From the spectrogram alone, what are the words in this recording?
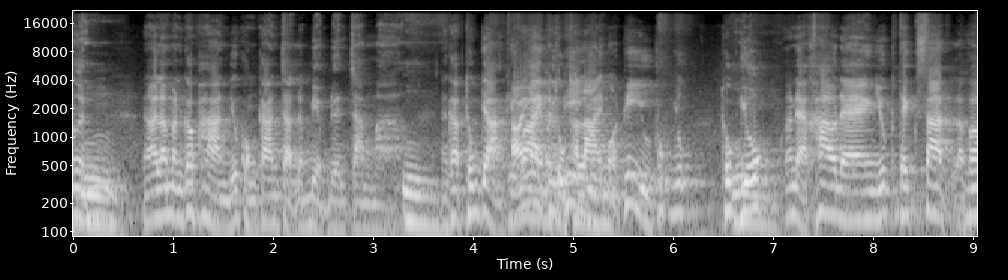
มืดนะแล้วมันก็ผ่านยุคของการจัดระเบียบเรือนจำมานะครับทุกอย่างที่ว่ามันถูกทลายหมดพี่อยู่ทุกยุคทุกยุคตั้งแต่ข้าวแดง ยุคเท็กซัสแล้วก็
